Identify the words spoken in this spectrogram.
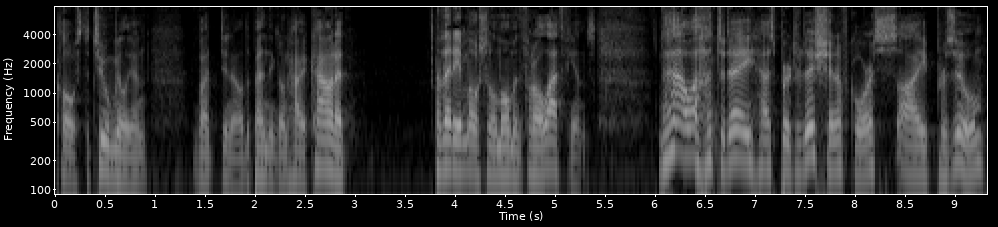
close to 2 million, but you know, depending on how you count it, a very emotional moment for all Latvians. Now, uh, today, as per tradition, of course, I presume.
